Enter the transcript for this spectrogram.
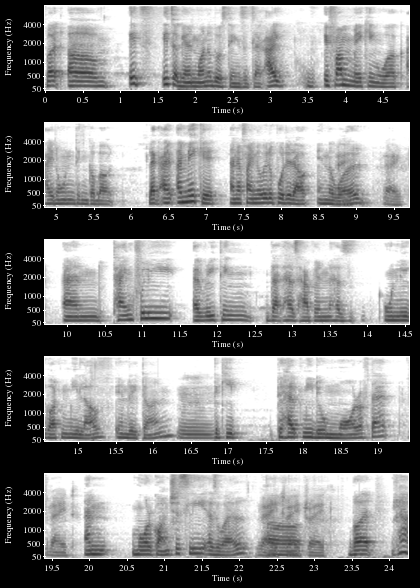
But um, it's it's again one of those things. It's like I, if I'm making work, I don't think about like I, I make it and I find a way to put it out in the world Right. and thankfully everything that has happened has only gotten me love in return to keep to help me do more of that Right. and more consciously as well Right. Uh, right. Right. but yeah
